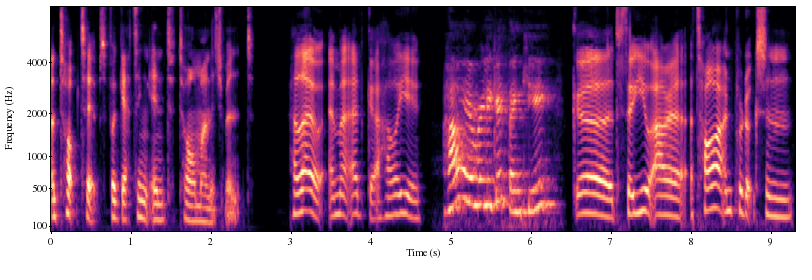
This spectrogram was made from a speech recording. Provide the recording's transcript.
and top tips for getting into tour management. Hello, Emma Edgar, how are you? Hi, I'm really good, thank you. Good. So, you are a, a tour and production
